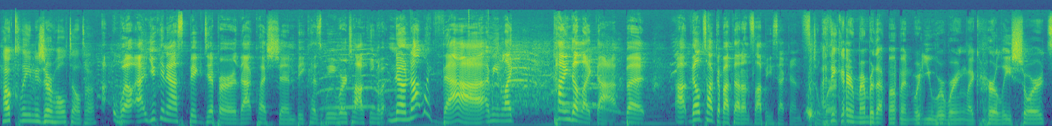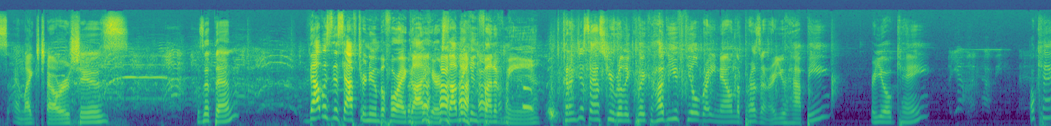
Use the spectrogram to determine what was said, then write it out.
How clean is your hole, Delta? well, uh, you can ask Big Dipper that question because we were talking about. No, not like that. I mean, like, kind of like that, but. Uh, they'll talk about that on sloppy seconds. To I think I remember that moment where you were wearing like Hurley shorts and like shower shoes. Was it then? That was this afternoon before I got here. Stop making fun of me. Can I just ask you really quick? How do you feel right now in the present? Are you happy? Are you okay? Yeah, I'm happy. Okay.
